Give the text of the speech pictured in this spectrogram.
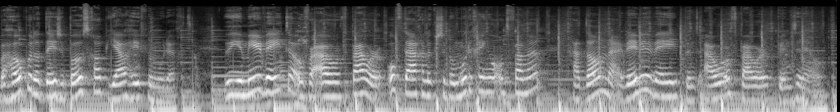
We hopen dat deze boodschap jou heeft bemoedigd. Wil je meer weten over Hour of Power of dagelijkse bemoedigingen ontvangen? Ga dan naar www.hourofpower.nl.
